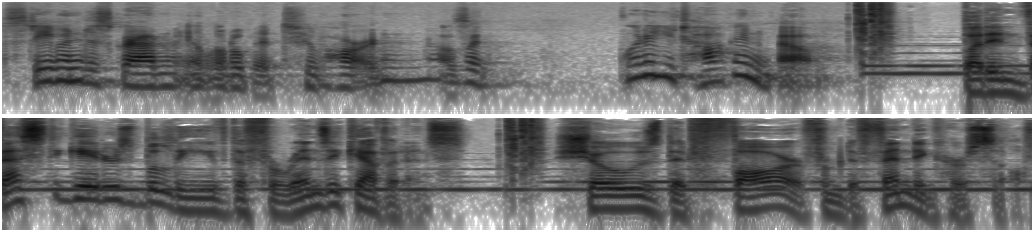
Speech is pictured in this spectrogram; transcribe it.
Stephen just grabbed me a little bit too hard. And I was like, What are you talking about? But investigators believe the forensic evidence shows that far from defending herself,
